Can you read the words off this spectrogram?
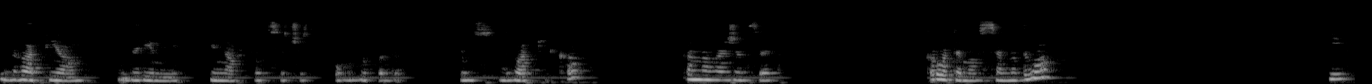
2πa дорівнює пінавто, це частковий випадок, плюс 2πk, яка належить z. Кротимо все на 2 і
